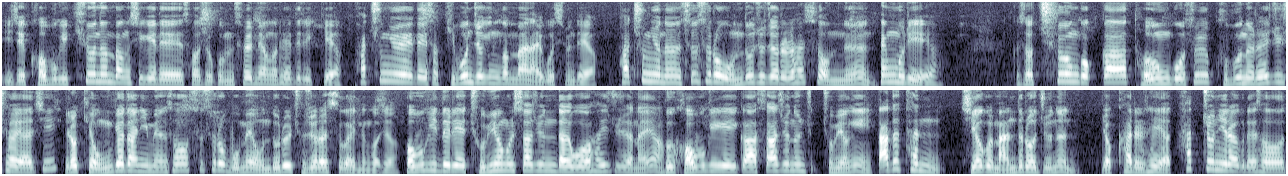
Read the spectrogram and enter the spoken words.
이제 거북이 키우는 방식에 대해서 조금 설명을 해드릴게요. 파충류에 대해서 기본적인 것만 알고 있으면 돼요. 파충류는 스스로 온도 조절을 할 수 없는 생물이에요. 그래서 추운 곳과 더운 곳을 구분을 해주셔야지 이렇게 옮겨 다니면서 스스로 몸의 온도를 조절할 수가 있는 거죠. 거북이들의 조명을 쏴준다고 해주잖아요. 그 거북이가 쏴주는 조명이 따뜻한 지역을 만들어주는 역할을 해요. 핫존이라 그래서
